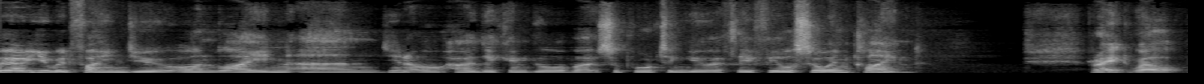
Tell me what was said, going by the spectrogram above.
where you would find you online and you know how they can go about supporting you if they feel so inclined. Right well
